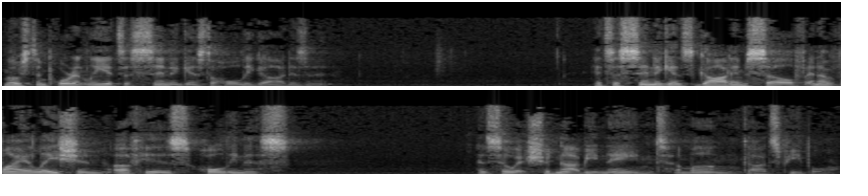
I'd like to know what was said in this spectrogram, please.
most importantly, it's a sin against a holy God, isn't it? It's a sin against God Himself and a violation of His holiness. And so it should not be named among God's people.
